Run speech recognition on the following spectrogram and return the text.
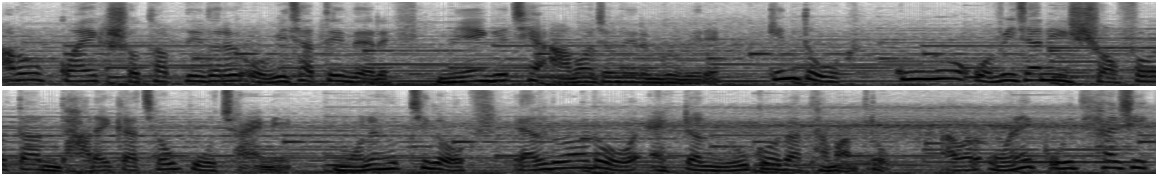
আরও কয়েক শতাব্দী ধরে অভিযাত্রীদের নিয়ে গেছে আমাজনের গভীরে। কিন্তু কোনো অভিযানই সফলতার ধারে কাছেও পৌঁছায়নি। মনে হচ্ছিল এলডোরাডো একটা লোকগাথা মাত্র। আবার অনেক ঐতিহাসিক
